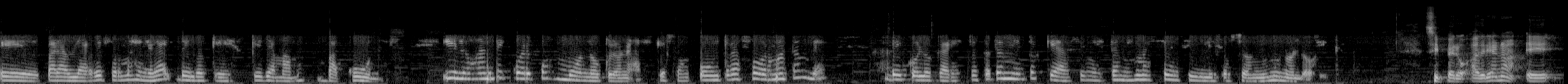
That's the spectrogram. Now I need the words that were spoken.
eh, para hablar de forma general de lo que es que llamamos vacunas. Y los anticuerpos monoclonales, que son otra forma también de colocar estos tratamientos que hacen esta misma sensibilización inmunológica. Sí, pero Adriana, eh,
